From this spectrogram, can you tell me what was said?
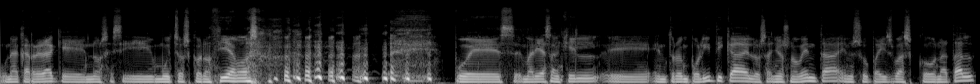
una carrera que no sé si muchos conocíamos. Pues María San Gil eh, entró en política en los años 90 en su país vasco natal,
